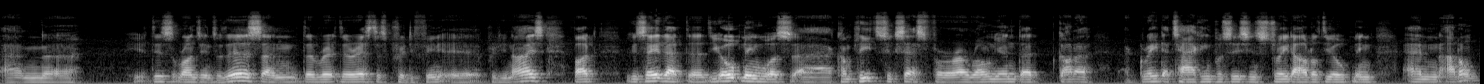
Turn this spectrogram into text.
And uh, this runs into this, and the, re the rest is pretty uh, pretty nice. But you can say that uh, the opening was a complete success for Aronian that got a, a, great attacking position straight out of the opening. And I don't,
